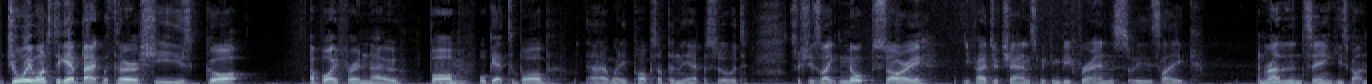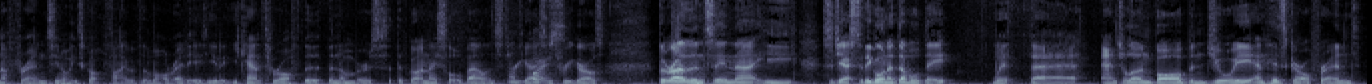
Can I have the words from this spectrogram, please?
Joey wants to get back with her. She's got a boyfriend now, Bob. We'll get to Bob uh, when he pops up in the episode. So she's like, "Nope, sorry, you've had your chance. We can be friends." So he's like, and rather than saying he's got enough friends, you know, he's got five of them already. You, you can't throw off the, the numbers. They've got a nice little balance, three Of guys and three girls. But rather than saying that, he suggested they go on a double date with uh, Angela and Bob and Joey and his girlfriend.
